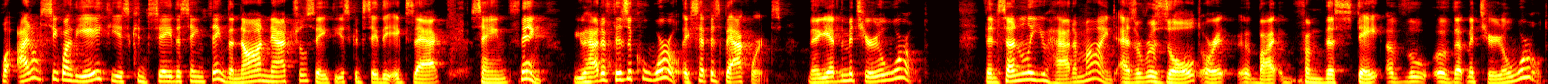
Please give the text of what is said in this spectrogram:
Well, I don't see why the atheist can say the same thing. The non-naturalist atheist could say the exact same thing. You had a physical world, except it's backwards. Now you have the material world. Then suddenly you had a mind as a result, or it, uh, by from the state of the of that material world.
